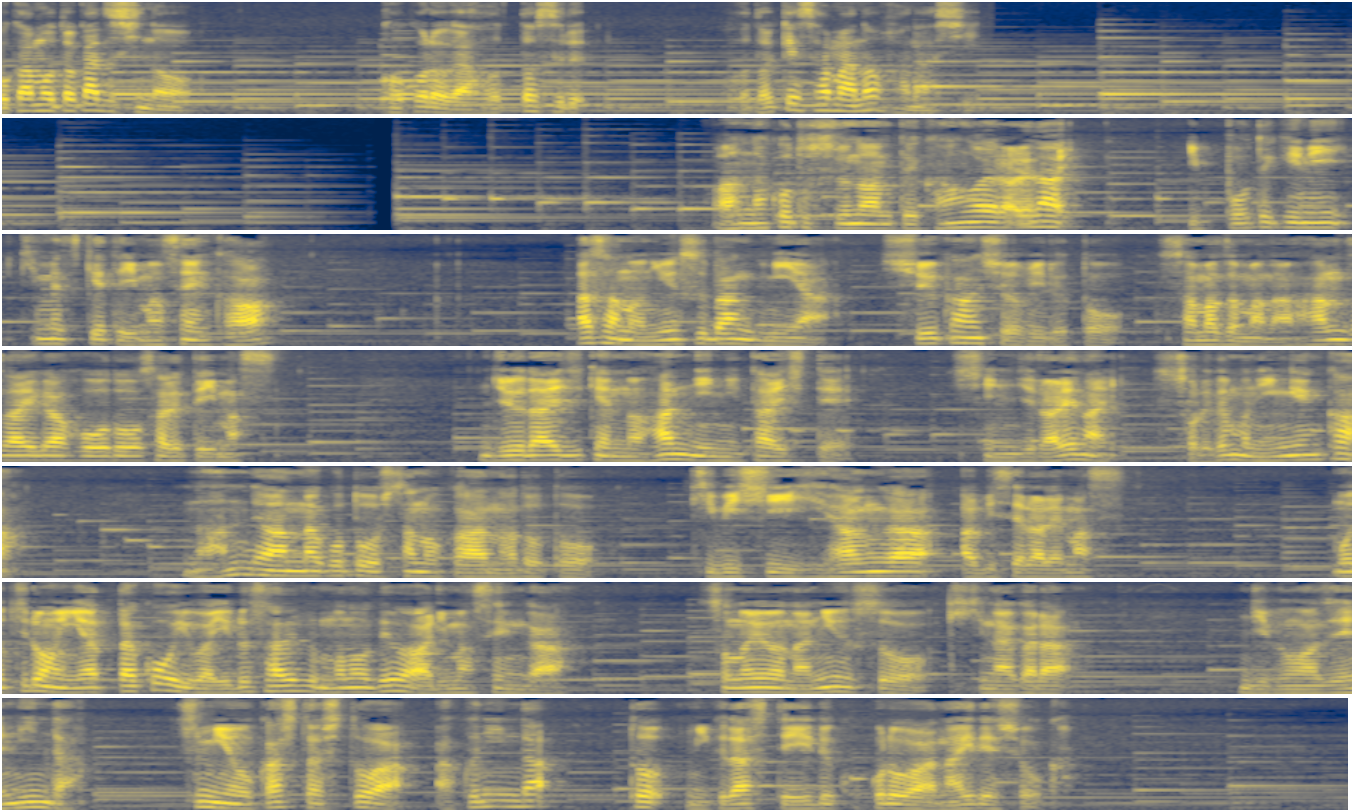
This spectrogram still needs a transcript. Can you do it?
岡本和志の心がほっとする仏様の話。あんなことするなんて考えられない。一方的に決めつけていませんか？朝のニュース番組や週刊誌を見ると様々な犯罪が報道されています。重大事件の犯人に対して信じられない。それでも人間か。なんであんなことをしたのかなどと厳しい批判が浴びせられます。もちろんやった行為は許されるものではありませんが、そのようなニュースを聞きながら、自分は善人だ、罪を犯した人は悪人だ、と見下している心はないでしょうか。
